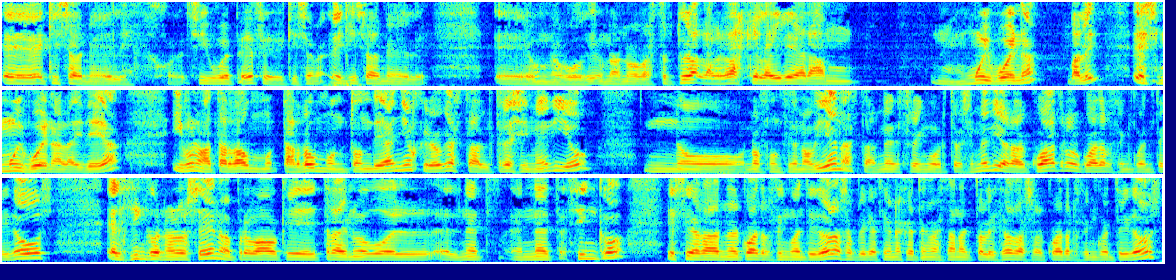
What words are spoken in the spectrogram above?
eh, XAML, joder, sí, VPF, XAML, eh, una nueva estructura. La verdad es que la idea era muy buena, ¿vale? Es muy buena la idea y bueno, ha tardado, tardó un montón de años, creo que hasta el 3,5 no, no funcionó bien, hasta el Net Framework 3,5, ahora el 4, el 4.52, el 5 no lo sé, no he probado que trae nuevo el, el, Net, el Net 5, y estoy ahora en el 4.52, las aplicaciones que tengo están actualizadas al 4.52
